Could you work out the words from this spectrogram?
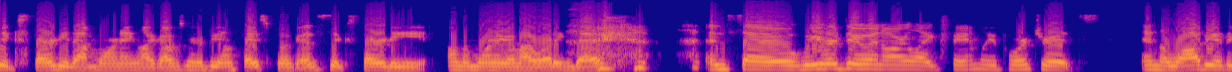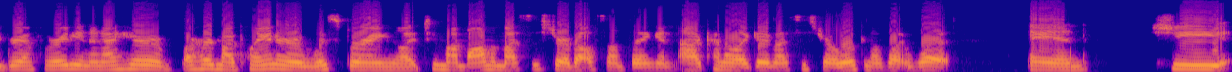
6:30 that morning like I was going to be on Facebook at 6:30 on the morning of my wedding day. and so we were doing our like family portraits in the lobby of the Grand Floridian and I hear I heard my planner whispering like to my mom and my sister about something and I kind of like gave my sister a look and I was like what? And she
